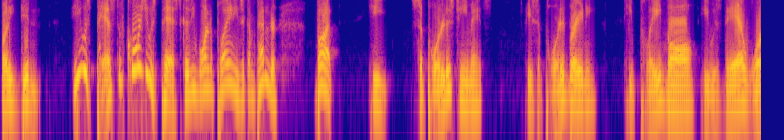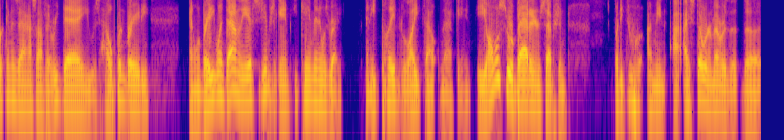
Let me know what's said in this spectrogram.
But he didn't. He was pissed. Of course, he was pissed because he wanted to play and he's a competitor. But he supported his teammates. He supported Brady. He played ball. He was there working his ass off every day. He was helping Brady. And when Brady went down in the AFC Championship game, he came in and was ready. And he played lights out in that game. He almost threw a bad interception, but he threw. I mean, I, I still remember the the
